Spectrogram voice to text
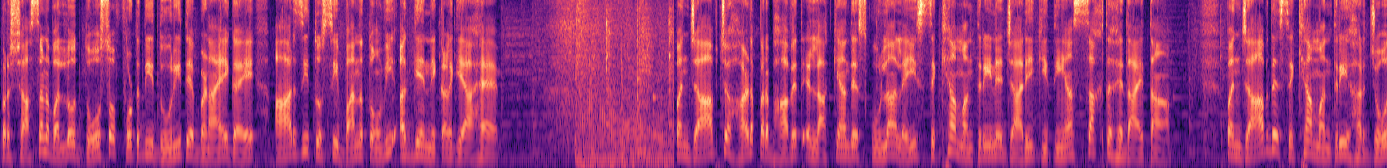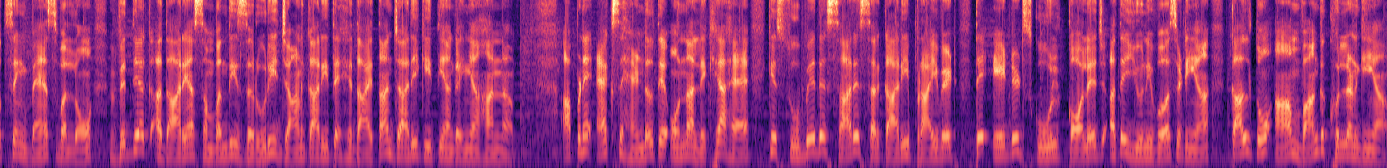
ਪ੍ਰਸ਼ਾਸਨ ਵੱਲੋਂ 200 ਫੁੱਟ ਦੀ ਦੂਰੀ ਤੇ ਬਣਾਏ ਗਏ ਆਰਜ਼ੀ ਤੁਸੀਂ ਬੰਨ ਤੋਂ ਵੀ ਅੱਗੇ ਨਿਕਲ ਗਿਆ ਹੈ। ਪੰਜਾਬ 'ਚ ਹੜ੍ਹ ਪ੍ਰਭਾਵਿਤ ਇਲਾਕਿਆਂ ਦੇ ਸਕੂਲਾਂ ਲਈ ਸਿੱਖਿਆ ਮੰਤਰੀ ਨੇ ਜਾਰੀ ਕੀਤੀਆਂ ਸਖਤ ਹਦਾਇਤਾਂ। ਪੰਜਾਬ ਦੇ ਸਿੱਖਿਆ ਮੰਤਰੀ ਹਰਜੋਤ ਸਿੰਘ ਬੈਂਸ ਵੱਲੋਂ ਵਿਦਿਅਕ ਅਦਾਰਿਆਂ ਸੰਬੰਧੀ ਜ਼ਰੂਰੀ ਜਾਣਕਾਰੀ ਤੇ ਹਦਾਇਤਾਂ ਜਾਰੀ ਕੀਤੀਆਂ ਗਈਆਂ ਹਨ। ਆਪਣੇ ਐਕਸ ਹੈਂਡਲ ਤੇ ਉਹਨਾਂ ਲਿਖਿਆ ਹੈ ਕਿ ਸੂਬੇ ਦੇ ਸਾਰੇ ਸਰਕਾਰੀ ਪ੍ਰਾਈਵੇਟ ਤੇ ਏਡਡ ਸਕੂਲ ਕਾਲਜ ਅਤੇ ਯੂਨੀਵਰਸਿਟੀਆਂ ਕੱਲ ਤੋਂ ਆਮ ਵਾਂਗ ਖੁੱਲਣਗੀਆਂ।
